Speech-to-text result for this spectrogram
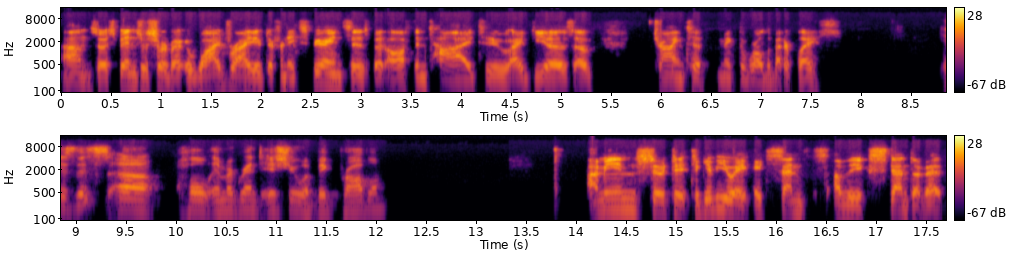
Um, so it's been just sort of a wide variety of different experiences, but often tied to ideas of trying to make the world a better place. Is this uh, whole immigrant issue a big problem? I mean, so to, to give you a, a sense of the extent of it,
